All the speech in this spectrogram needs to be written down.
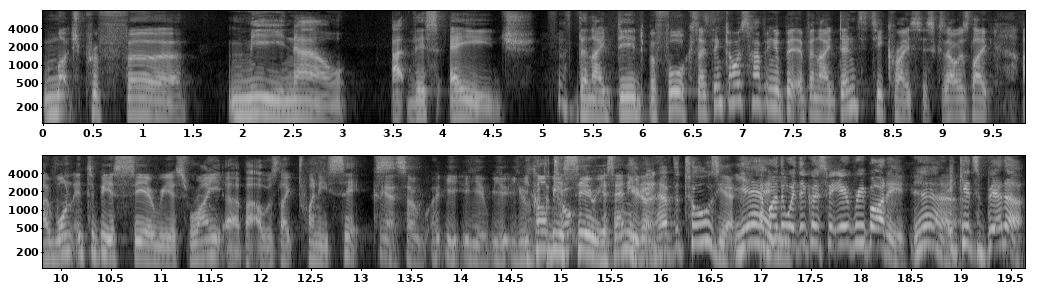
much prefer me now at this age than I did before because I think I was having a bit of an identity crisis because I was like I wanted to be a serious writer but I was like 26. Yeah, so you, you, you, you, can't be a serious anything. You don't have the tools yet. Yeah, And by the way, that goes for everybody. Yeah. It gets better.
